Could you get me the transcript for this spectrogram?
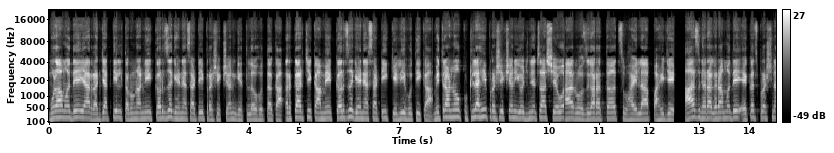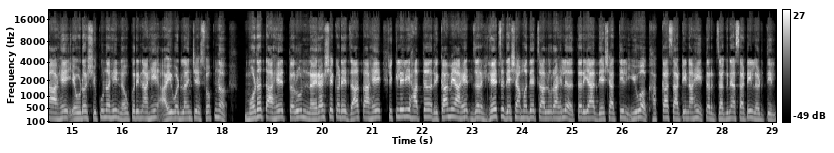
मुळामध्ये या राज्यातील तरुणांनी कर्ज घेण्यासाठी प्रशिक्षण घेतलं होतं का? सरकारची कामे कर्ज घेण्यासाठी केली होती का? मित्रांनो कुठल्याही प्रशिक्षण योजनेचा शेवट हा रोजगारातच व्हायला पाहिजे. आज घराघरामध्ये एकच प्रश्न आहे एवढं शिकूनही नोकरी नाही आई वडिलांचे स्वप्न मोडत आहे तरुण नैराश्यकडे जात आहे शिकलेली हात रिकामे आहेत जर हेच देशामध्ये चालू राहिलं तर या देशातील युवक हक्कासाठी नाही तर जगण्यासाठी लढतील.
